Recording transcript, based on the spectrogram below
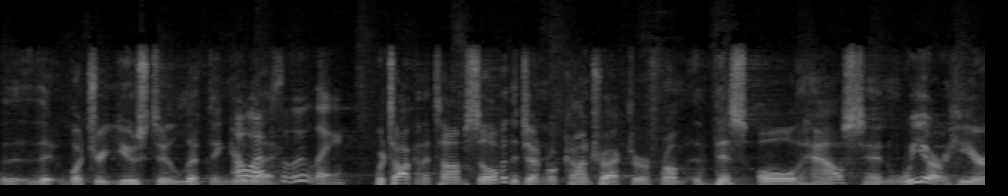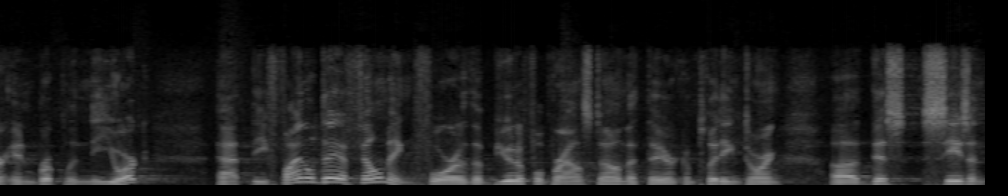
the, what you're used to lifting your oh, leg. absolutely. We're talking to Tom Silva, the general contractor from This Old House, and we are here in Brooklyn, New York at the final day of filming for the beautiful brownstone that they are completing during uh, this season.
